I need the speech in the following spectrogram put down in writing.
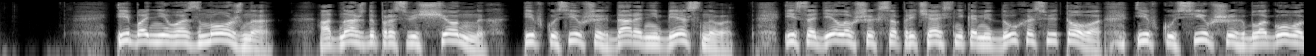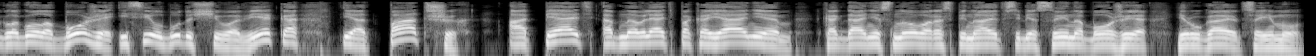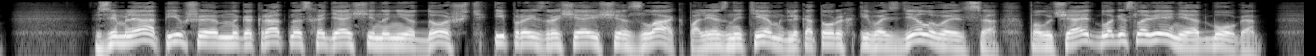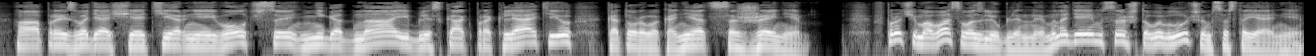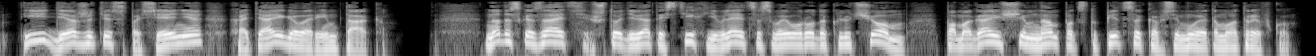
«Ибо невозможно однажды просвещенных и вкусивших дара небесного, и соделавшихся причастниками Духа Святого, и вкусивших благого глагола Божия и сил будущего века, и отпадших, опять обновлять покаянием, когда они снова распинают в себе Сына Божия и ругаются Ему. Земля, пившая многократно сходящий на нее дождь и произвращающая злак, полезный тем, для которых и возделывается, получает благословение от Бога. А производящая терния и волчцы негодна и близка к проклятию, которого конец сожжением. Впрочем, о вас, возлюбленные, мы надеемся, что вы в лучшем состоянии и держите спасение, хотя и говорим так. Надо сказать, что девятый стих является своего рода ключом, помогающим нам подступиться ко всему этому отрывку.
